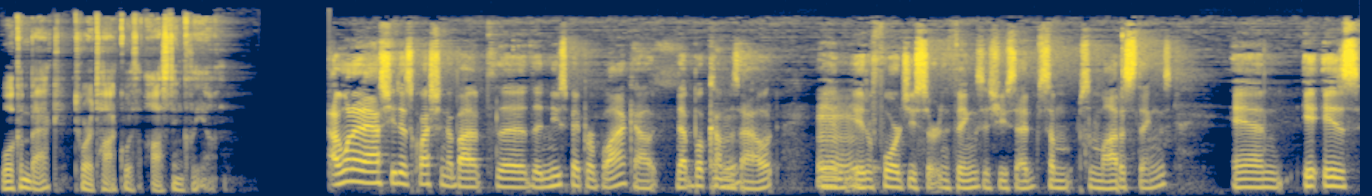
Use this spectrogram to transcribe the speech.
Welcome back to our talk with Austin Kleon. I wanted to ask you this question about the, the newspaper blackout. That book comes mm-hmm. out and it affords you certain things, as you said, some some modest things. And it is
